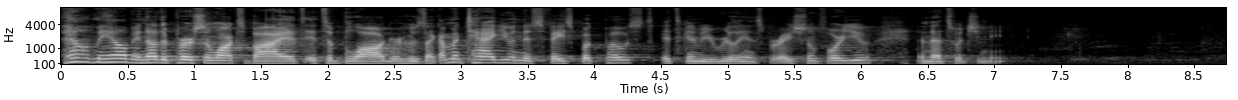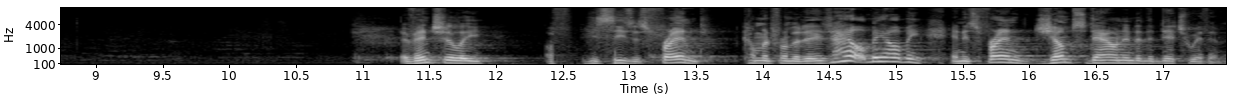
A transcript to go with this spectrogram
Help me, help me. Another person walks by. It's, it's a blogger who's like, I'm going to tag you in this Facebook post. It's going to be really inspirational for you, and that's what you need. Eventually, he sees his friend coming from the ditch. Help me, help me. And his friend jumps down into the ditch with him.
